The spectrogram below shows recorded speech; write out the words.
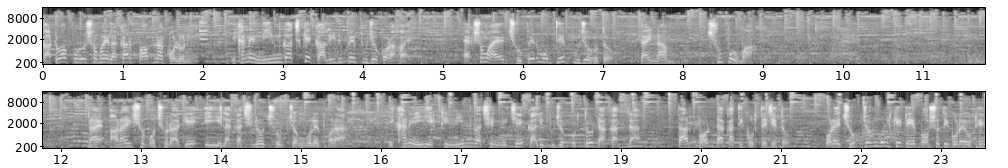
কাটোয়া পুরসভা এলাকার পাবনা কলোনি। এখানে নিম গাছকে কালী রূপে পুজো করা হয়। একসময় ঝোপের মধ্যে পুজো হতো। তাই নাম ছুপো মা প্রায় আড়াইশো বছর আগে এই এলাকা ছিল ঝোপ জঙ্গলে ভরা। এখানেই একটি নিম গাছের নিচে কালী পুজো করতো ডাকাতরা। তারপর ডাকাতি করতে যেত। পরে ঝোপ জঙ্গল কেটে বসতি গড়ে ওঠে।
